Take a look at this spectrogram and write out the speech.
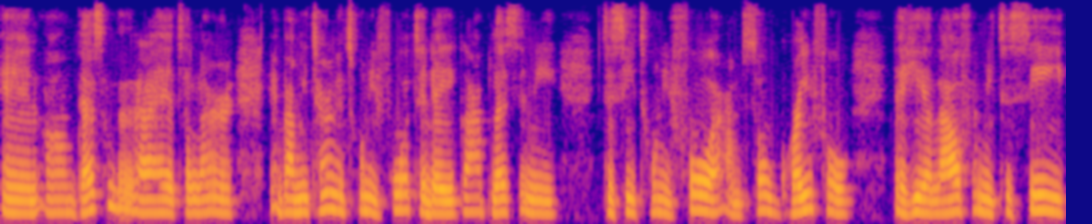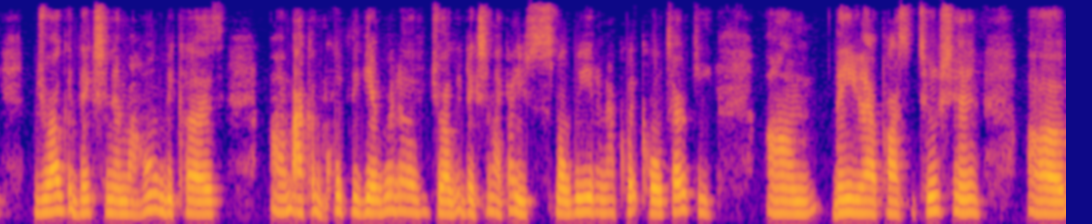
and um, that's something that I had to learn. And by me turning 24 today, God blessing me to see 24. I'm so grateful that He allowed for me to see drug addiction in my home because um, I can quickly get rid of drug addiction. Like I used to smoke weed and I quit cold turkey. Um, then you have prostitution. Uh,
